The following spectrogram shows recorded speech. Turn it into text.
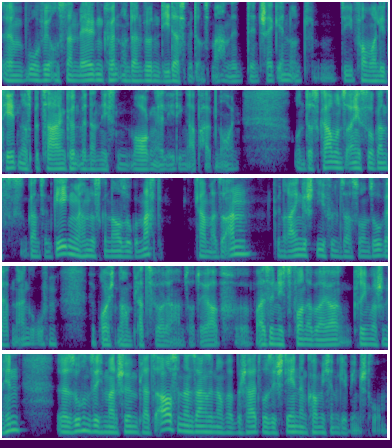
ähm, wo wir uns dann melden könnten und dann würden die das mit uns machen, den, den Check-in und die Formalitäten, das Bezahlen könnten wir dann nächsten Morgen erledigen ab halb neun. Und das kam uns eigentlich so ganz, ganz entgegen. Wir haben das genauso gemacht, kam also an, bin reingestiefelt und sag so und so, wir hatten angerufen, wir bräuchten noch einen Platz für heute Abend. Sagte, ja, weiß ich nichts von, aber ja, kriegen wir schon hin. Äh, suchen sich mal einen schönen Platz aus und dann sagen sie nochmal Bescheid, wo sie stehen, dann komme ich und gebe ihnen Strom.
